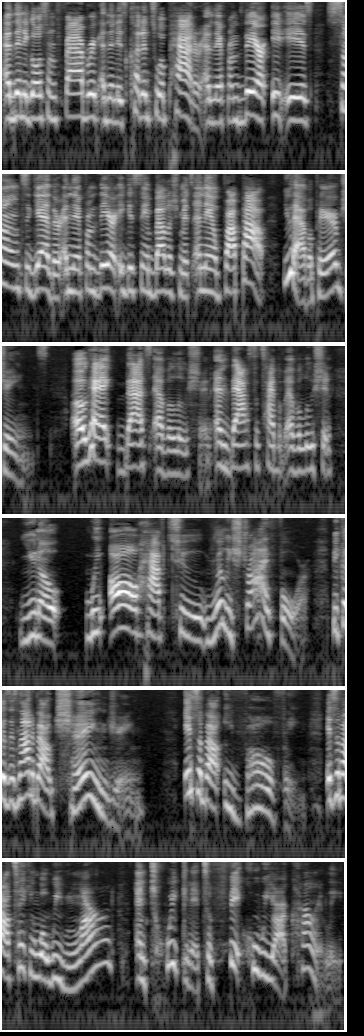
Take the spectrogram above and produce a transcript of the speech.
and then it goes from fabric, and then it's cut into a pattern, and then from there it is sewn together, and then from there it gets the embellishments, and then pop out you have a pair of jeans. Okay, that's evolution. And that's the type of evolution, you know, we all have to really strive for because it's not about changing, it's about evolving. It's about taking what we've learned and tweaking it to fit who we are currently.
